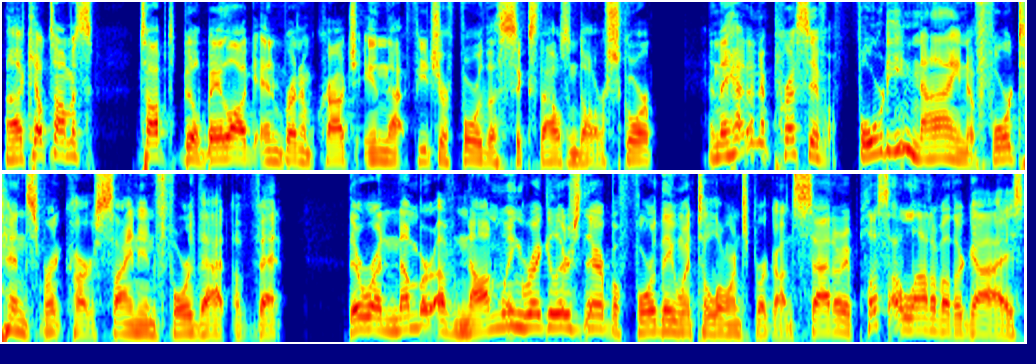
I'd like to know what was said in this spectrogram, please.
Uh, Cale Thomas topped Bill Balog and Brenham Crouch in that feature for the $6,000 score. And they had an impressive 49 410 sprint cars sign in for that event. There were a number of non wing regulars there before they went to Lawrenceburg on Saturday, plus a lot of other guys.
